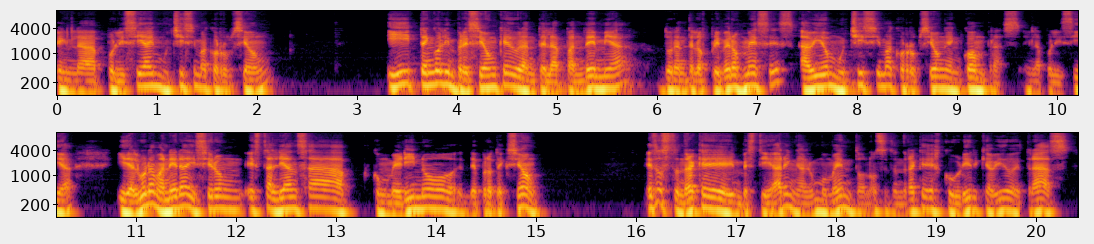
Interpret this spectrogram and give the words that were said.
en la policía hay muchísima corrupción y tengo la impresión que durante la pandemia, durante los primeros meses, ha habido muchísima corrupción en compras en la policía y de alguna manera hicieron esta alianza con Merino de protección eso se tendrá que investigar en algún momento, ¿no? Se tendrá que descubrir qué ha habido detrás.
